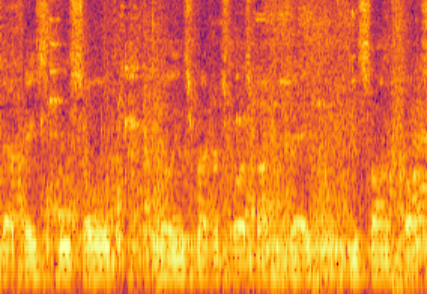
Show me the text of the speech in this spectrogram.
that basically sold millions of records for us back in the day. This song is called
